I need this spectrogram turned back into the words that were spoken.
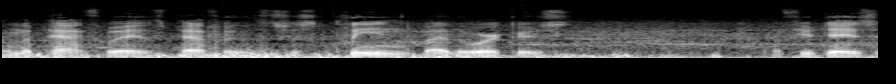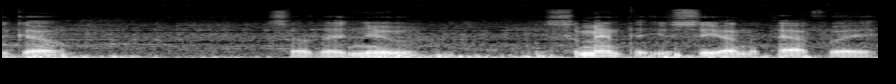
on the pathway. This pathway was just cleaned by the workers a few days ago. So the new cement that you see on the pathway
